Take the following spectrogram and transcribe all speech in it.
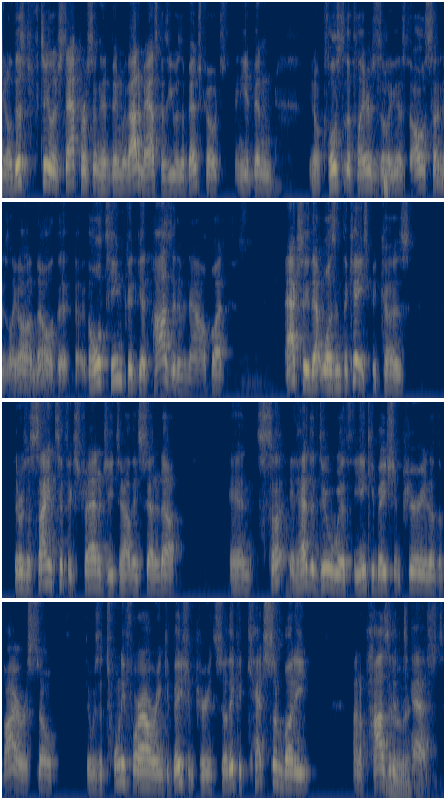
you know, this particular staff person had been without a mask because he was a bench coach and he had been, you know, close to the players and stuff like this. All of a sudden, it's like, oh no, the, the whole team could get positive now. But actually, that wasn't the case because there was a scientific strategy to how they set it up. And so it had to do with the incubation period of the virus. So there was a 24 hour incubation period so they could catch somebody on a positive really? test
